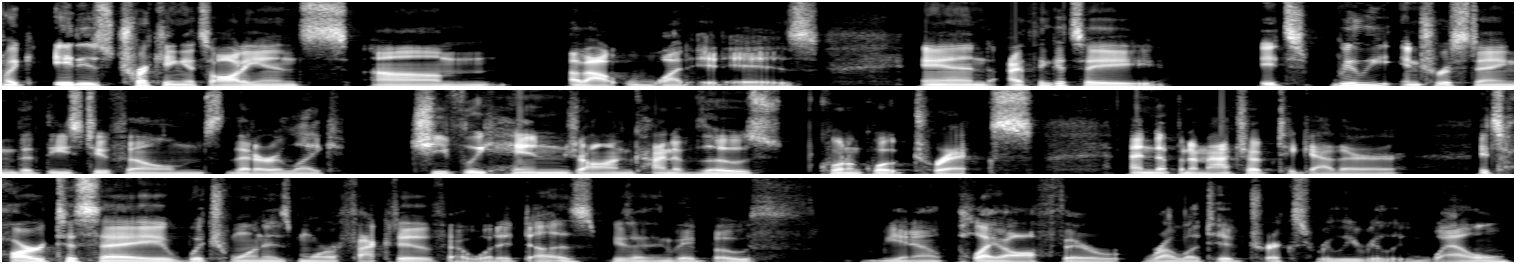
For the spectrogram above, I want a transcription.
Like it is tricking its audience um about what it is. And i think it's a it's really interesting that these two films that are like chiefly hinge on kind of those quote unquote tricks end up in a matchup together it's hard to say which one is more effective at what it does because i think they both you know play off their relative tricks really really well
